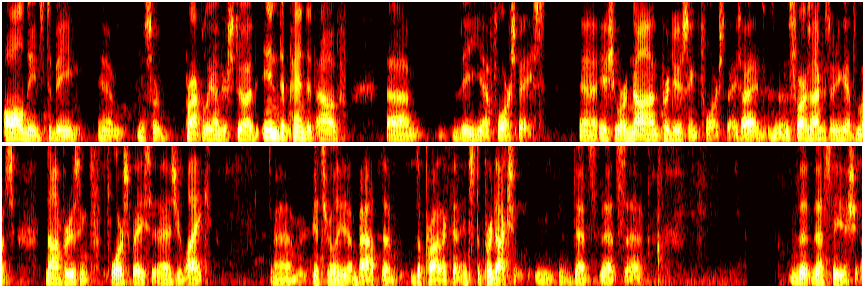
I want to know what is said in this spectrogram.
all needs to be um, sort of properly understood, independent of um, the uh, floor space uh, issue or non-producing floor space. I, as far as I'm concerned, you can have as much non-producing floor space as you like. Um, It's really about the, the product, it's the production. That's, that's, uh, that, that's the issue.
